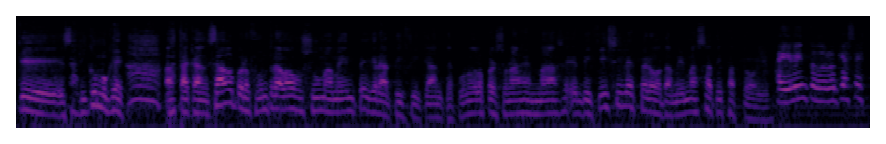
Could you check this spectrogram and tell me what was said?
que salí como que ¡ah! hasta cansado, pero fue un trabajo sumamente gratificante. Fue uno de los personajes más eh, difíciles, pero también más satisfactorios. Ahí ven todo lo que hace este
